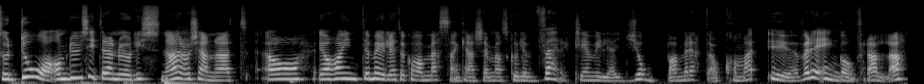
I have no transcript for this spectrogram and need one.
Så då, om du sitter här nu och lyssnar och känner att ja, jag har inte möjlighet att komma på mässan kanske, men jag skulle verkligen vilja jobba med detta och komma över det en gång för alla.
